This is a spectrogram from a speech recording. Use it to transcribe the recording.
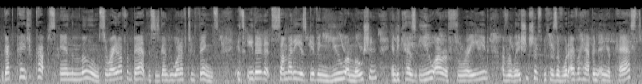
We've got the Page of Cups and the Moon. So right off the bat, this is going to be one of two things. It's either that somebody is giving you emotion, and because you are afraid of relationships because of whatever happened in your past,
